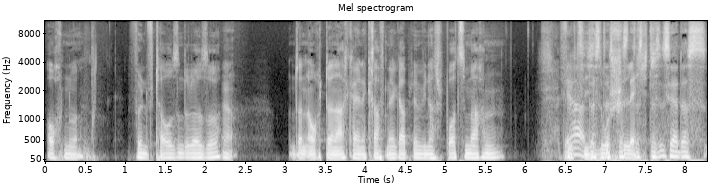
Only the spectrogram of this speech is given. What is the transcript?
auch nur 5000 oder so. Ja. Und dann auch danach keine Kraft mehr gehabt, irgendwie noch Sport zu machen. Fühlt ja, sich das, so das, schlecht. Das, das, ist ja das,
